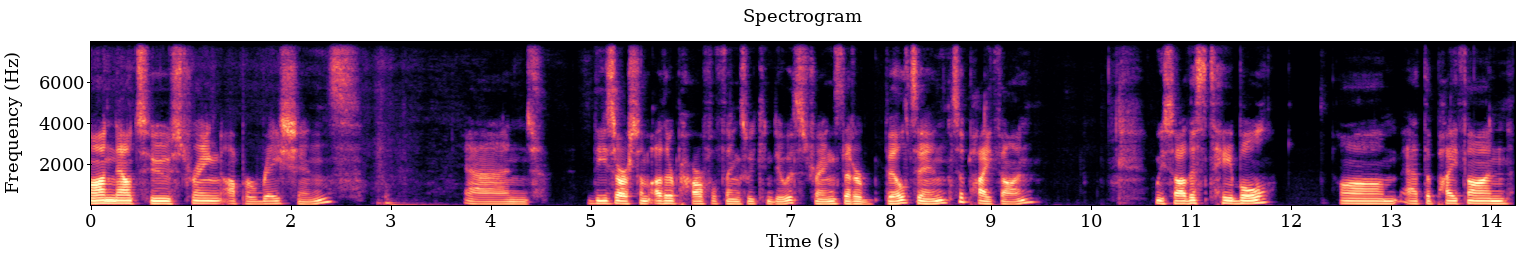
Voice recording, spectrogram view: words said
on now to string operations. And these are some other powerful things we can do with strings that are built into Python. We saw this table um, at the Python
